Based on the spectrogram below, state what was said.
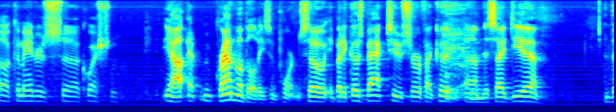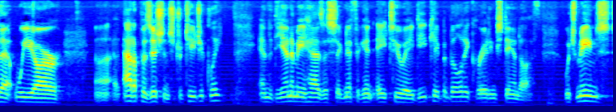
uh, Commander's uh, question. Yeah, uh, ground mobility is important. So, but it goes back to, sir, if I could, um, this idea that we are uh, out of position strategically, and that the enemy has a significant A2AD capability, creating standoff, which means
